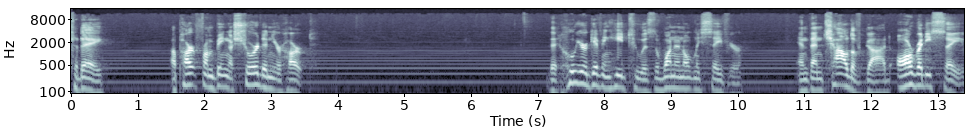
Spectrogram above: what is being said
today apart from being assured in your heart that who you're giving heed to is the one and only Savior and then child of God, already saved,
